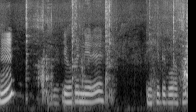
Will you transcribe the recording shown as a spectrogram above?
হুম? এভাবে নেড়ে ঢেকে দেবো এখন।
